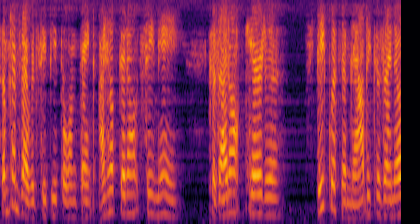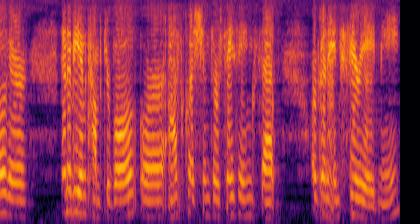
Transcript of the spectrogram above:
sometimes I would see people and think, I hope they don't see me because I don't care to speak with them now because I know they're going to be uncomfortable or ask questions or say things that are going to infuriate me.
